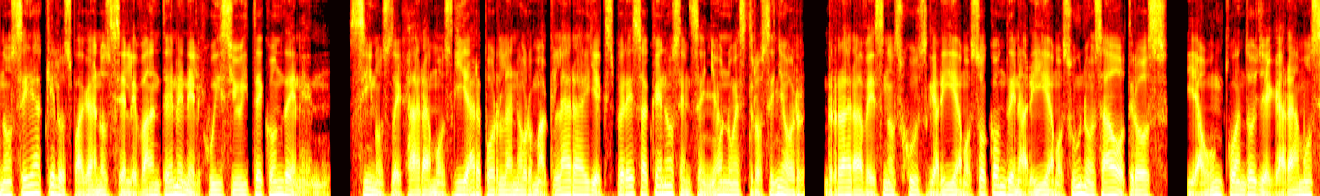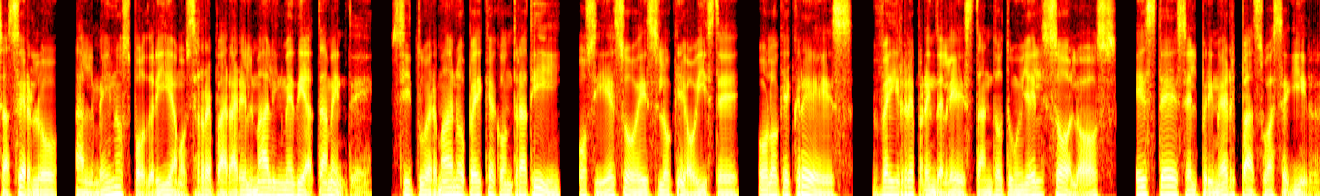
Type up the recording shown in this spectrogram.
no sea que los paganos se levanten en el juicio y te condenen. Si nos dejáramos guiar por la norma clara y expresa que nos enseñó nuestro Señor, rara vez nos juzgaríamos o condenaríamos unos a otros, y aun cuando llegáramos a hacerlo, al menos podríamos reparar el mal inmediatamente. Si tu hermano peca contra ti, o si eso es lo que oíste, o lo que crees, ve y repréndele estando tú y él solos, este es el primer paso a seguir.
